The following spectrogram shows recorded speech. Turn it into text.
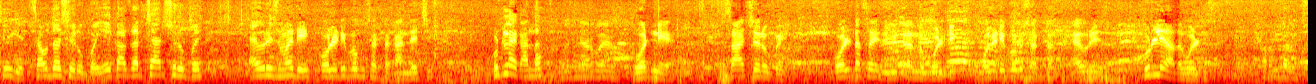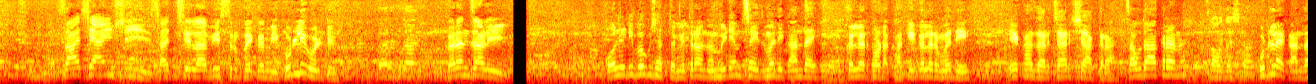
ठीक आहे. चौदाशे रुपये. एक हजार चारशे रुपये. ॲव्हरेजमध्ये क्वालिटी बघू शकता कांद्याची. कुठला आहे कांदा? वडणी आहे सहाशे रुपये. गोल्टा साईज आहे मित्रांनो. गोल्टी क्वालिटी बघू शकता. ॲव्हरेज कुठली आता गोल्टी सहाशे ऐंशी सातशेला वीस रुपये कमी. कुठली गोल्टी करंजाळी. क्वालिटी बघू शकता मित्रांनो. मीडियम साईजमध्ये कांदा आहे. कलर थोडा खाकी कलरमध्ये एक हजार चारशे अकरा. चौदा अकरा ना? चौदाशे कुठला आहे कांदा?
